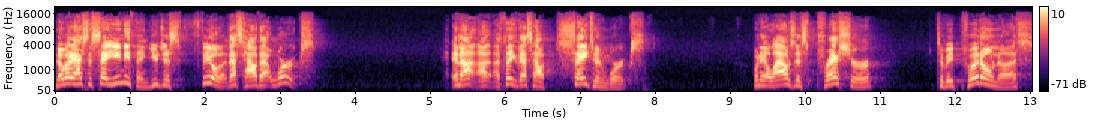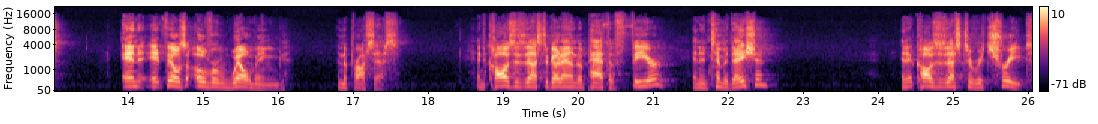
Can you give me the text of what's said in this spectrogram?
Nobody has to say anything, you just feel it. That's how that works. And I, I think that's how Satan works. When he allows this pressure to be put on us, and it feels overwhelming in the process and causes us to go down a path of fear and intimidation. And it causes us to retreat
